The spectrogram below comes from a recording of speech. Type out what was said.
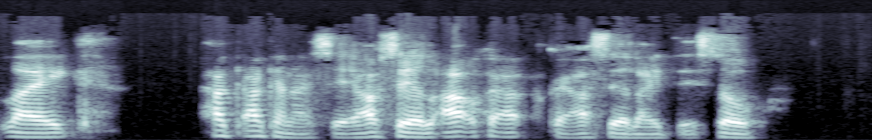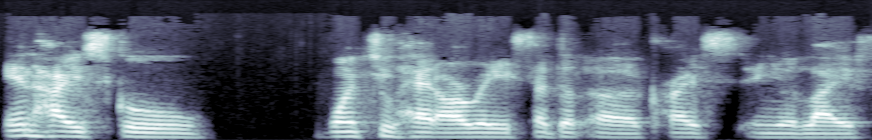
like, how, how can I say, I'll say, okay, I'll say it like this. So in high school, once you had already accepted uh, Christ in your life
